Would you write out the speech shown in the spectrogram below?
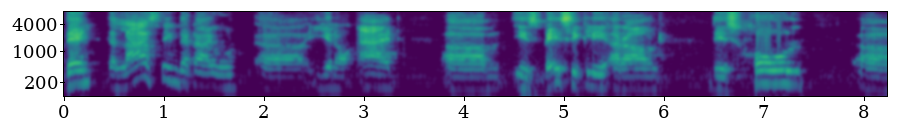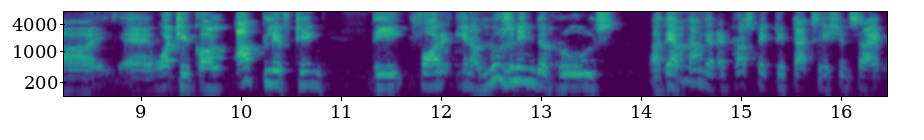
then the last thing that I would, uh, you know, add um, is basically around this whole uh, uh, what you call uplifting the for you know loosening the rules. Uh, they have done the retrospective taxation side,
